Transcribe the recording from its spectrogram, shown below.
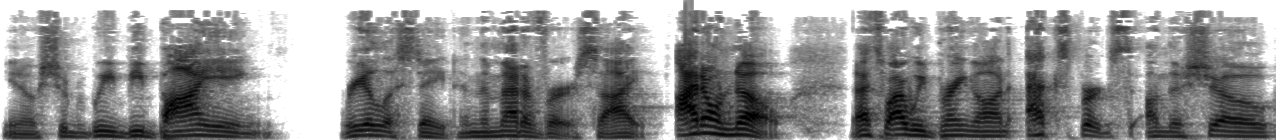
You know, should we be buying real estate in the metaverse? I I don't know. That's why we bring on experts on the show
